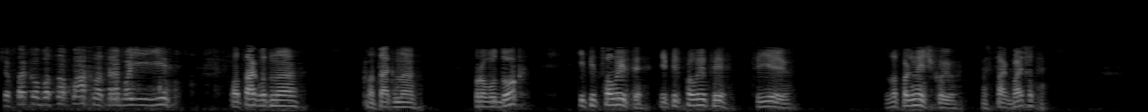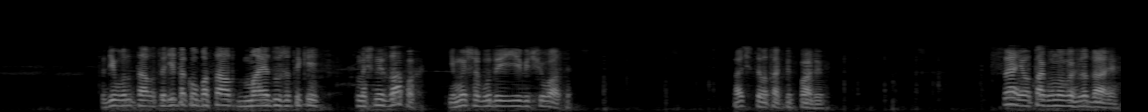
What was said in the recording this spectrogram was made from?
Щоб та ковбаса пахла, треба її отак от на, отак на проводок і підпалити. І підпалити цією запальничкою. Ось так, бачите? Тоді, вон, та, тоді та ковбаса от має дуже такий смачний запах, і миша буде її відчувати. Бачите, отак підпалюю. Все, і отак воно виглядає.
